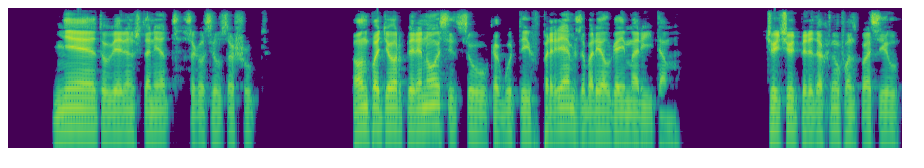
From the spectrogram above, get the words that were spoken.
— Нет, уверен, что нет, — согласился Шут. Он потер переносицу, как будто и впрямь заболел гайморитом. Чуть-чуть передохнув, он спросил,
